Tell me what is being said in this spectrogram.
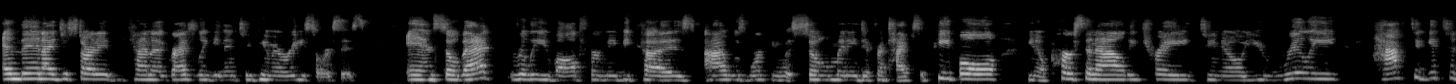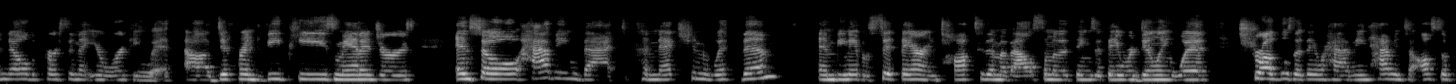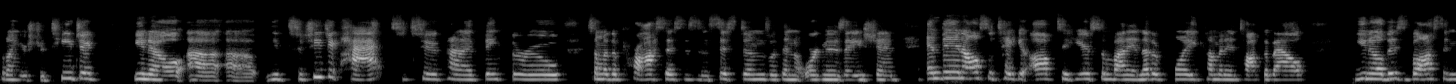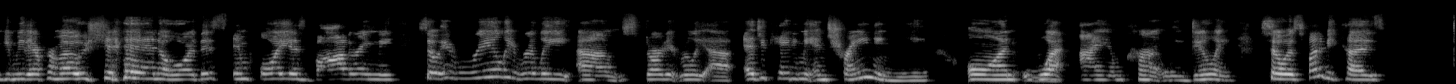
And then I just started kind of gradually getting into human resources. And so that really evolved for me because I was working with so many different types of people, you know, personality traits, you know, you really have to get to know the person that you're working with, uh, different VPs, managers. And so having that connection with them and being able to sit there and talk to them about some of the things that they were dealing with, struggles that they were having, having to also put on your strategic, you know, uh, uh, strategic hat to kind of think through some of the processes and systems within the organization, and then also take it off to hear somebody another point come in and talk about you know, this boss didn't give me their promotion or this employee is bothering me. So it really, really um, started really uh, educating me and training me on what I am currently doing. So it's funny because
